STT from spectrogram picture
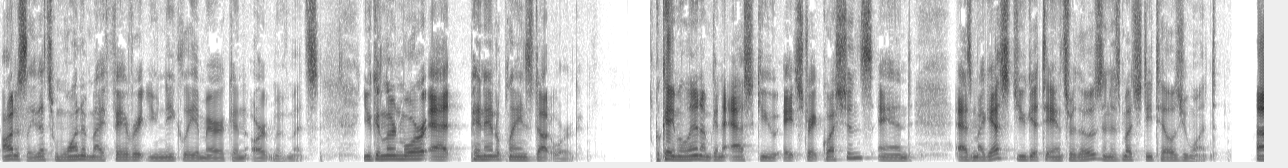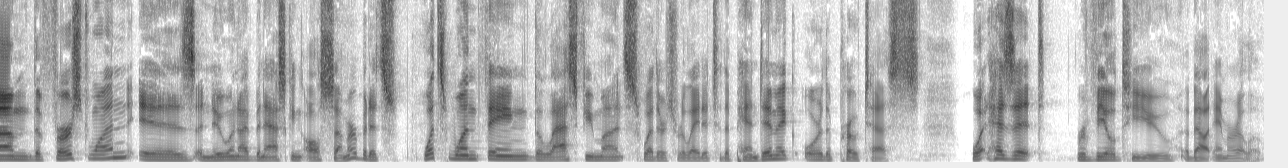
honestly, that's one of my favorite uniquely American art movements. You can learn more at panhandleplains.org. Okay, Melynn, I'm going to ask you eight straight questions, and as my guest, you get to answer those in as much detail as you want. Um, the first one is a new one I've been asking all summer, but it's what's one thing the last few months, whether it's related to the pandemic or the protests, what has it revealed to you about Amarillo?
